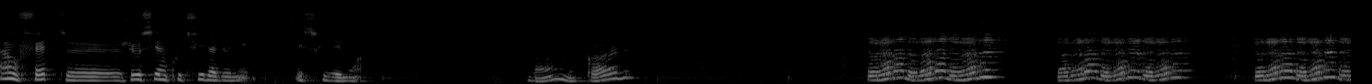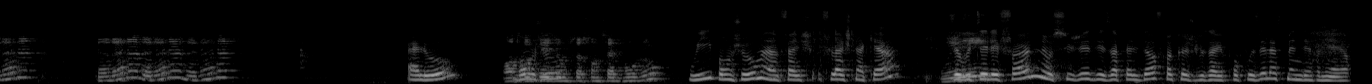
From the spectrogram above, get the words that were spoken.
Ah, au fait, euh, j'ai aussi un coup de fil à donner. Excusez-moi. Bon, mon code. Allô? Entreprise Bonjour. Homme 67, bonjour. Oui, bonjour, Madame Flash- Flashnaka. Je vous téléphone au sujet des appels d'offres que je vous avais proposés la semaine dernière.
